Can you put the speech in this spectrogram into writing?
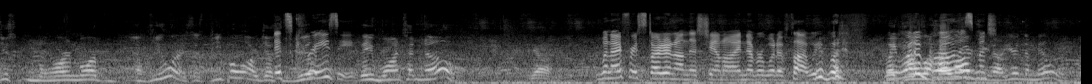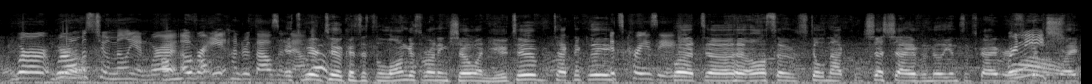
just more and more uh, viewers. As people are just It's real- crazy. They want to know. Yeah. When I first started on this channel, I never would have thought we would We Like, would have how, how grown large as are much. you now? You're in the million, right? We're we're Yeah. almost to a million. We're at Um, over eight hundred thousand now. It's weird too because it's the longest running show on YouTube technically. It's crazy. but uh, also still not just shy of a million subscribers. We're niche. is Like,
